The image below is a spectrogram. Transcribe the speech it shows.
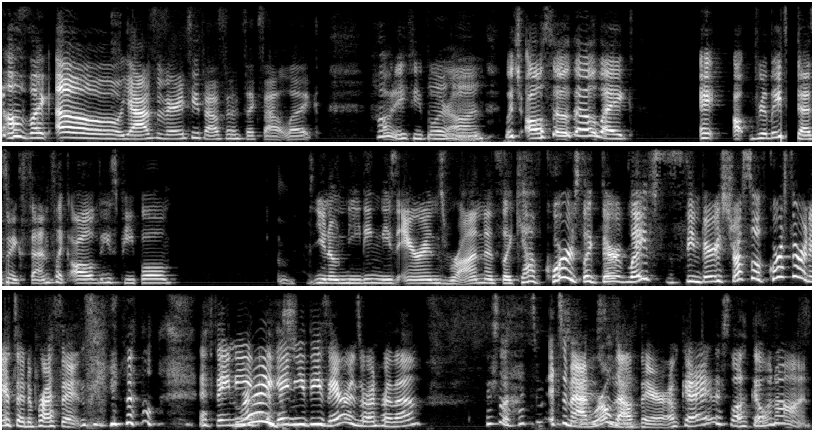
I was like, oh, yeah, it's a very 2006 outlook. How many people mm-hmm. are on? Mm-hmm. Which also, though, like, it uh, really does make sense. Like, all of these people, you know, needing these errands run. It's like, yeah, of course. Like, their lives seem very stressful. Of course, they're on antidepressants. You know, if they need, right. if they need these errands run for them. There's a, it's, it's a mad world out there. Okay, there's a lot going on.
